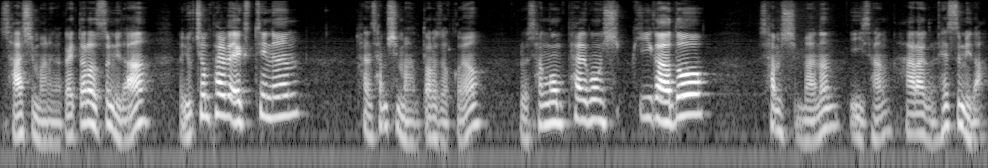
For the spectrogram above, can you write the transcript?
40만원 가까이 떨어졌습니다. 6800XT는 한 30만원 떨어졌고요. 그리고 3080 10기가도 30만원 이상 하락을 했습니다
